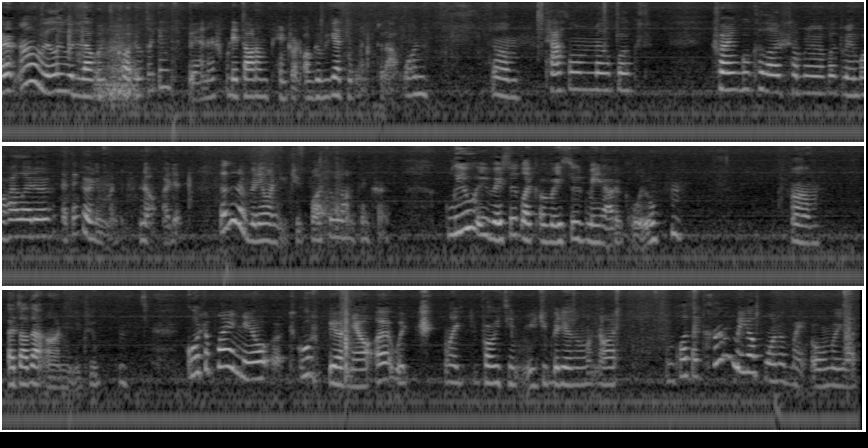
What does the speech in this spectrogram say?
I don't know really what that was called. It was like in Spanish, but it's on Pinterest. I'll give you guys a link to that one. Um, tassel notebooks, triangle collage, something notebook, rainbow highlighter. I think I already mentioned. No, I didn't. There's a video on YouTube, plus it on Pinterest. Glue erasers, like erasers made out of glue. um, I saw that on YouTube. Go to play nail, school spirit nail art, which like you've probably seen YouTube videos and whatnot. And plus, I kind of made up one of my own where you like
